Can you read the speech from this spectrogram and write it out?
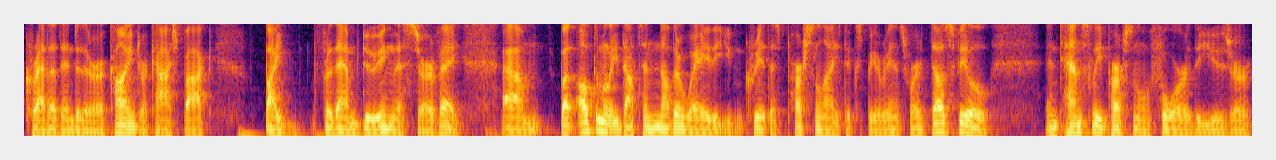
credit into their account or cash back by for them doing this survey. Um, but ultimately, that's another way that you can create this personalized experience where it does feel intensely personal for the user.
